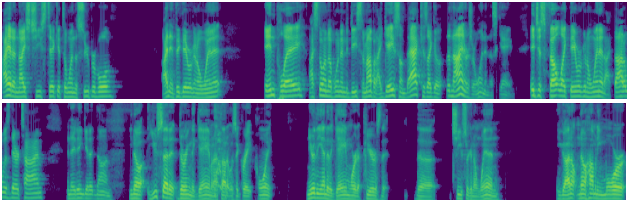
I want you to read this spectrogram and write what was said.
I had a nice Chiefs ticket to win the Super Bowl. I didn't think they were going to win it. In play, I still ended up winning a decent amount, but I gave some back because I go, the Niners are winning this game. It just felt like they were going to win it. I thought it was their time, and they didn't get it done. You know, you said it during the game, and I thought it was a great point. Near the end of the game, where it appears that the Chiefs are going to win, you go, I don't know how many more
